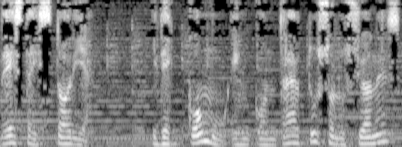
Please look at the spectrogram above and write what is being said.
de esta historia y de cómo encontrar tus soluciones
